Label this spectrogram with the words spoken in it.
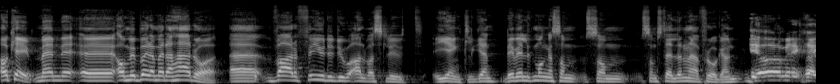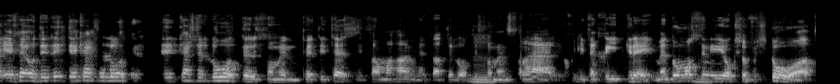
Okej, okay, men eh, om vi börjar med det här då. Eh, varför gjorde du och Alva slut egentligen? Det är väldigt många som, som, som ställer den här frågan. Ja, men exakt. Och det, det, det, kanske låter, det kanske låter som en petitess i sammanhanget, att det låter mm. som en sån här liten skitgrej. Men då måste ni också förstå att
